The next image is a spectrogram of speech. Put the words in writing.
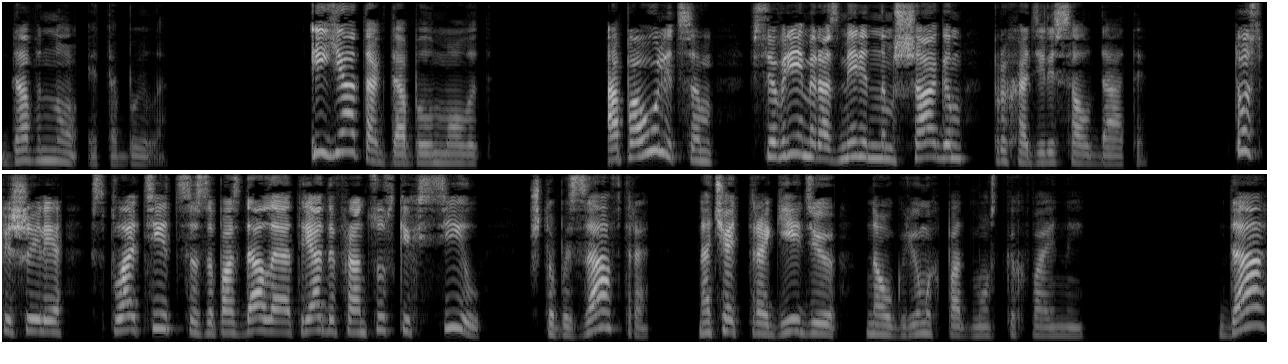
давно это было! И я тогда был молод. А по улицам все время размеренным шагом проходили солдаты. то спешили сплотиться запоздалые отряды французских сил, чтобы завтра начать трагедию на угрюмых подмостках войны. Да,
